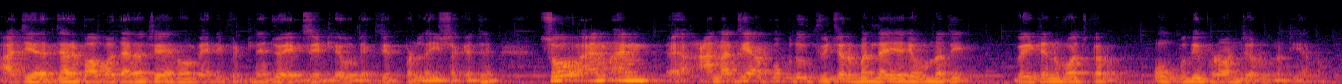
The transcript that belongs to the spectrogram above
આજે અત્યારે ભાવ વધારે છે, એનો બેનિફિટને જો એક્ઝિટ લેવું તો એક્ઝિટ પણ લઈ શકે છે. સો આઈમ એમ આનાથી આખું બધું ફ્યુચર બદલાઈ જાય એવું નથી. વેઇટ એન્ડ વોચ કરો. બહુ કુદી પડવાની જરૂર નથી આમાં.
